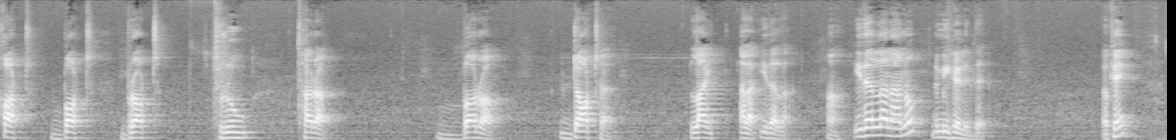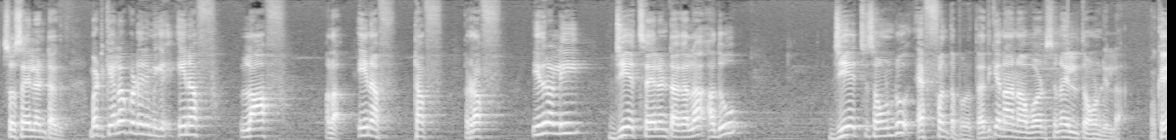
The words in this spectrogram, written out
thought bought brought through thorough borough daughter ಲೈಕ್ ಅಲ್ಲ, ಇದಲ್ಲ. ಹಾಂ, ಇದೆಲ್ಲ ನಾನು ನಿಮಗೆ ಹೇಳಿದ್ದೆ. ಓಕೆ ಸೊ ಸೈಲೆಂಟ್ ಆಗುತ್ತೆ. ಬಟ್ ಕೆಲವು ಕಡೆ ನಿಮಗೆ ಇನಫ್ ಲಾಫ್ ಅಲ್ಲ ಇನಫ್ ಟಫ್ ರಫ್ ಇದರಲ್ಲಿ ಜಿ ಎಚ್ ಸೈಲೆಂಟ್ ಆಗಲ್ಲ. ಅದು ಜಿ ಎಚ್ ಸೌಂಡು ಎಫ್ ಅಂತ ಬರುತ್ತೆ. ಅದಕ್ಕೆ ನಾನು ಆ ವರ್ಡ್ಸನ್ನ ಇಲ್ಲಿ ತೊಗೊಂಡಿಲ್ಲ. ಓಕೆ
